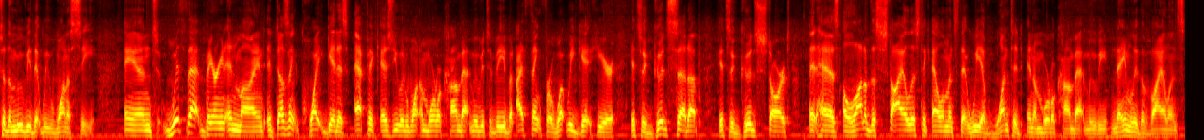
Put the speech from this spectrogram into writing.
to the movie that we want to see. And with that bearing in mind, it doesn't quite get as epic as you would want a Mortal Kombat movie to be, but I think for what we get here, it's a good setup, it's a good start. It has a lot of the stylistic elements that we have wanted in a Mortal Kombat movie, namely the violence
